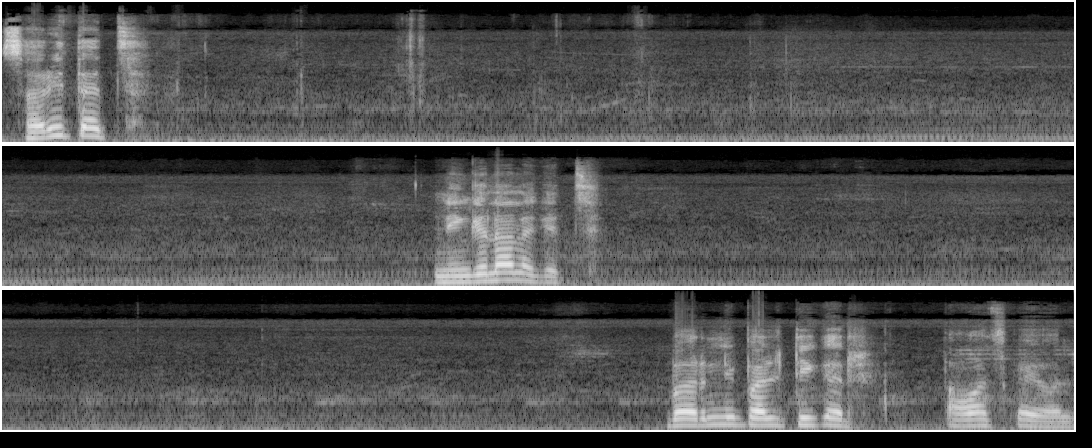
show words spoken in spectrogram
सरीतच निघेला लगेच. बरणी पलटी कर आवाज काय ऑल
